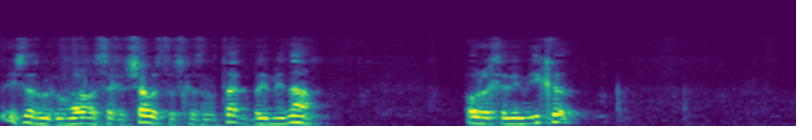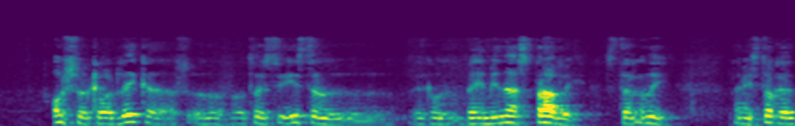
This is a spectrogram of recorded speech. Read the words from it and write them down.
Если мы говорим о Сахат Шабас, то сказано так, Баймина Орехавим Ика, Ошер Кавадлейка, то есть есть там имена с правой стороны, там есть только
